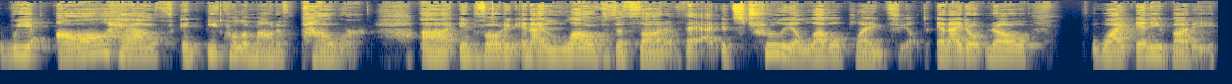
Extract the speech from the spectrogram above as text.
we all have an equal amount of power uh, in voting. And I love the thought of that. It's truly a level playing field. And I don't know why anybody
